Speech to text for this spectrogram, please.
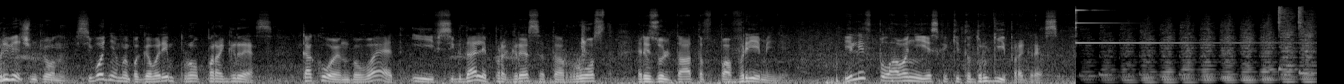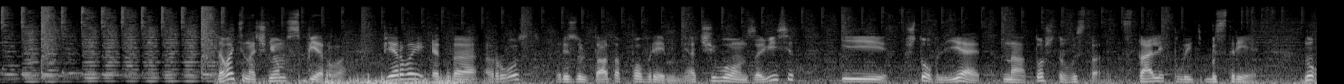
Привет, чемпионы! Сегодня мы поговорим про прогресс. Какой он бывает и всегда ли прогресс это рост результатов по времени? Или в плавании есть какие-то другие прогрессы? Давайте начнем с первого. Первый – это рост результатов по времени. От чего он зависит и что влияет на то, что вы стали плыть быстрее. Ну,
